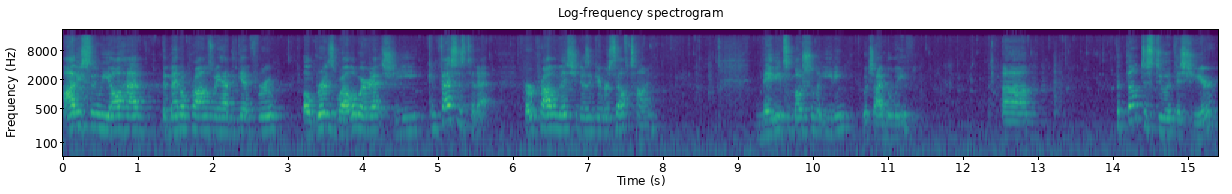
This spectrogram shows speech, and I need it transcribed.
Obviously, we all have the mental problems we have to get through. Oprah is well aware of that. She confesses to that. Her problem is she doesn't give herself time. Maybe it's emotional eating, which I believe. Um, but don't just do it this year.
